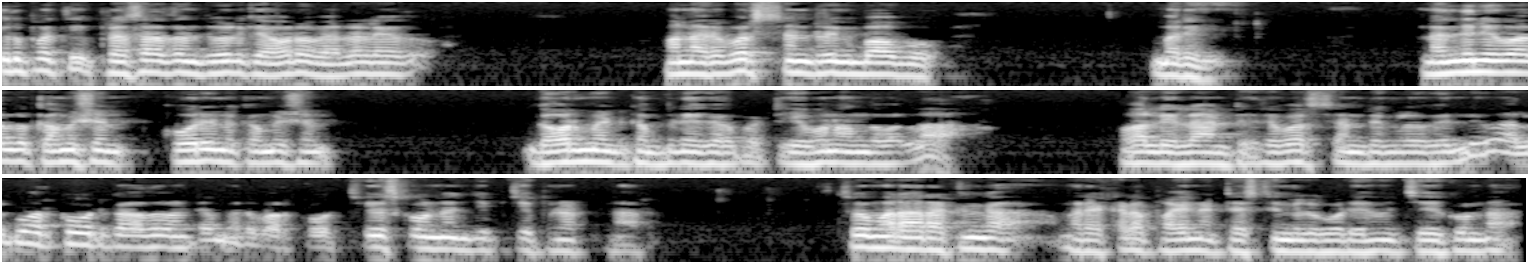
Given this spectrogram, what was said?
తిరుపతి ప్రసాదం జోలికి ఎవరో వెళ్ళలేదు. మన రివర్స్ సెంటరింగ్ బాబు మరి నందిని వాళ్ళు కమిషన్ కోరిన కమిషన్ గవర్నమెంట్ కంపెనీ కాబట్టి ఇవ్వనందువల్ల వాళ్ళు ఇలాంటి రివర్స్ సెంటరింగ్లో వెళ్ళి వాళ్ళకి వర్కౌట్ కాదు అంటే మరి వర్కౌట్ చేసుకోండి అని చెప్పి చెప్పినట్టున్నారు. సో మరి ఆ రకంగా మరి ఎక్కడ పైన టెస్టింగ్లు కూడా ఏమీ చేయకుండా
